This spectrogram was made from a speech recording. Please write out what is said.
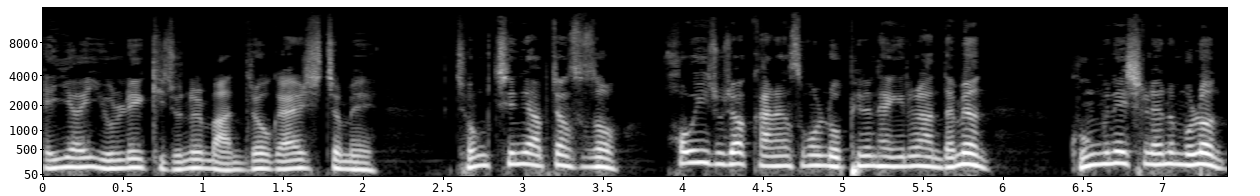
AI 윤리 기준을 만들어가야 할 시점에 정치인이 앞장서서 허위 조작 가능성을 높이는 행위를 한다면 국민의 신뢰는 물론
